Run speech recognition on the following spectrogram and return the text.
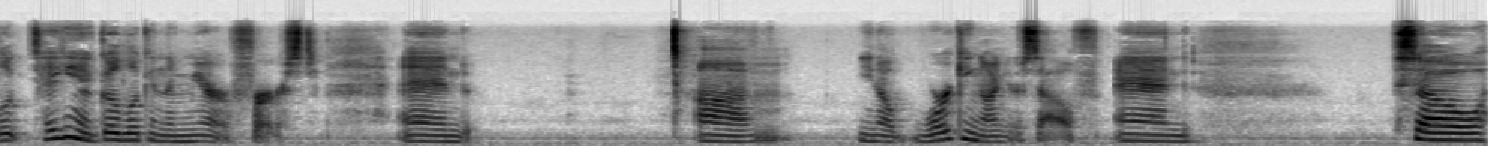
look taking a good look in the mirror first and um you know working on yourself and so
